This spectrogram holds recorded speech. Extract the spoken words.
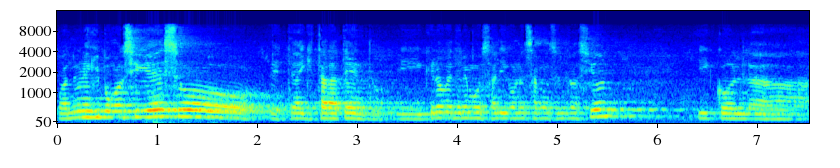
cuando un equipo consigue eso, este, hay que estar atento y creo que tenemos que salir con esa concentración y con la,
